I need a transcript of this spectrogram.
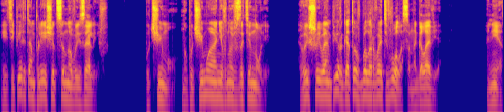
И теперь там плещется новый залив. Почему? Ну почему они вновь затянули? Высший вампир готов был рвать волосы на голове. Нет,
